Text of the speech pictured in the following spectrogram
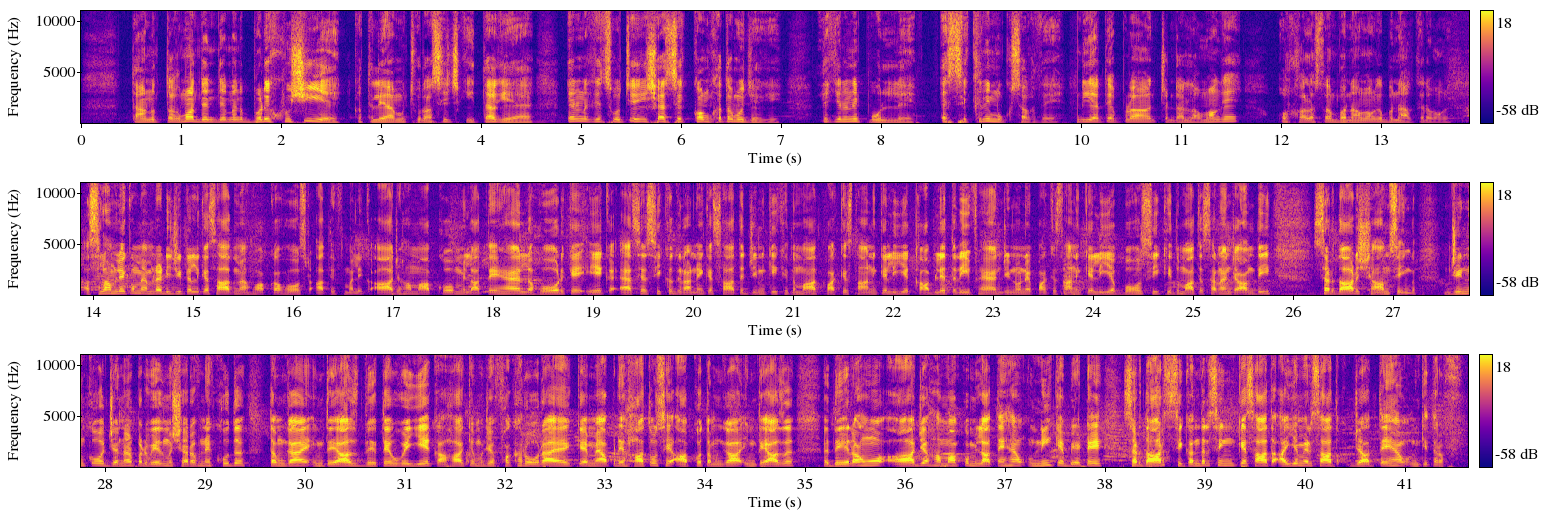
ਤੁਹਾਨੂੰ ਤਗਮਾ ਦਿੰਦੇ, ਮੈਨੂੰ ਬੜੀ ਖੁਸ਼ੀ ਹੈ ਕਤਲੇਆਮ 84 ਚ ਕੀਤਾ ਗਿਆ ਹੈ। ਇਹਨਾਂ ਨੇ ਕਿ ਸੋਚਿਆ ਕਿ ਸ਼ਾਇਦ ਸਿੱਖ ਕੌਮ ਖਤਮ ਹੋ ਜਾਏਗੀ, ਲੇਕਿਨ ਇਹਨਾਂ ਨੇ ਭੁੱਲੇ, ਇਹ ਸਿੱਖ ਨਹੀਂ ਮੁੱਕ ਸਕਦੇ। ਇੰਡੀਆ ਤੇ ਆਪਣਾ ਝੰਡਾ ਲਾਵਾਂਗੇ اور خالصتاً بناواں گے، بنا کے رہواں گے۔ السلام علیکم ایمرا ڈیجیٹل کے ساتھ میں ہوں آپ کا ہوسٹ عاطف ملک۔ آج ہم آپ کو ملاتے ہیں لاہور کے ایک ایسے سکھ گرانے کے ساتھ جن کی خدمات پاکستان کے لیے قابل تعریف ہیں، جنہوں نے پاکستان کے لیے بہت سی خدمات سر انجام دی۔ سردار شام سنگھ، جن کو جنرل پرویز مشرف نے خود تمغہ امتیاز دیتے ہوئے یہ کہا کہ مجھے فخر ہو رہا ہے کہ میں اپنے ہاتھوں سے آپ کو تمغہ امتیاز دے رہا ہوں۔ آج ہم آپ کو ملاتے ہیں انہی کے بیٹے سردار سکندر سنگھ کے ساتھ۔ آئیے میرے ساتھ جاتے ہیں ان کی طرف۔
